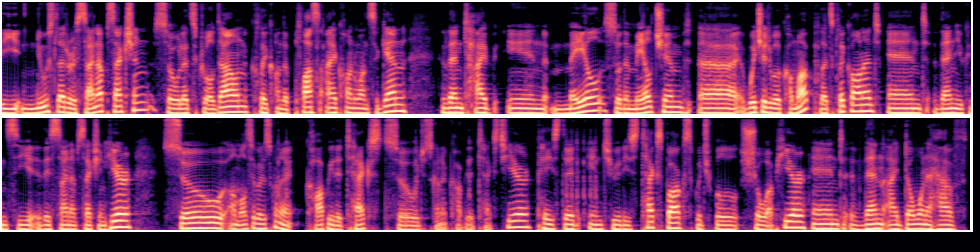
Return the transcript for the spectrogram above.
the newsletter sign up section. So let's scroll down, click on the plus icon once again then type in mail. So the MailChimp uh, widget will come up. Let's click on it. And then you can see this sign up section here. So I'm also just going to copy the text. So just going to copy the text here, paste it into this text box, which will show up here. And then I don't want to have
